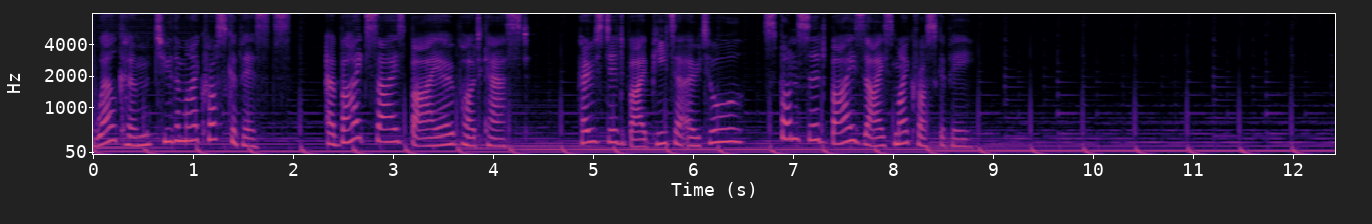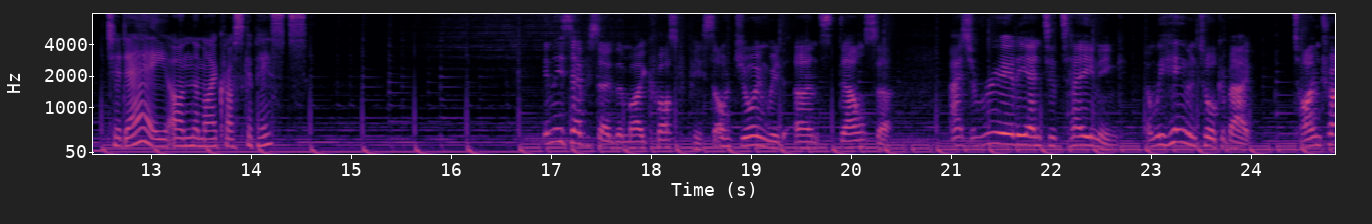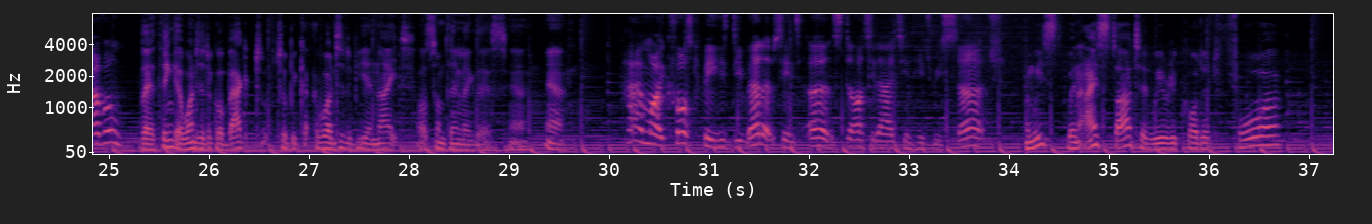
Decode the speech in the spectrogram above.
Welcome to The Microscopists, a bite sized bio podcast. Hosted by Peter O'Toole, sponsored by Zeiss Microscopy. Today on The Microscopists. In this episode of The Microscopists, I'm joined with Ernst Stelzer. And it's really entertaining, and we hear him talk about time travel. I think I wanted to go back to, to bec- I wanted to be a knight or something like this. Yeah, yeah. How microscopy has developed since Ernst started out in his research. When we when I started, we recorded four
